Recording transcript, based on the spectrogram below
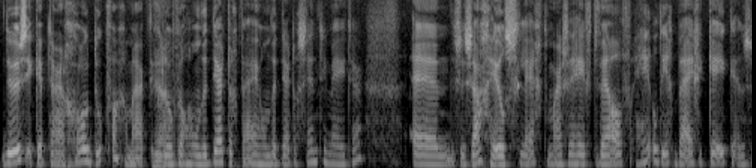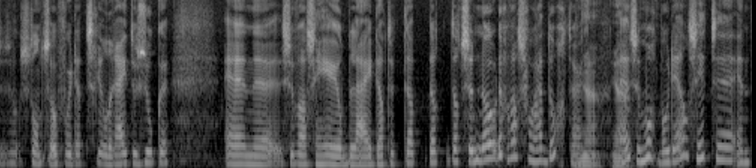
Dus ik heb daar een groot doek van gemaakt. Ik Ja. geloof wel 130 bij 130 centimeter. En ze zag heel slecht, maar ze heeft wel heel dichtbij gekeken. En ze stond zo voor dat schilderij te zoeken. En eh, ze was heel blij dat, het, dat, dat, dat ze nodig was voor haar dochter. Ja, ze mocht model zitten en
